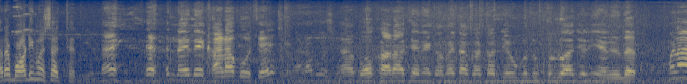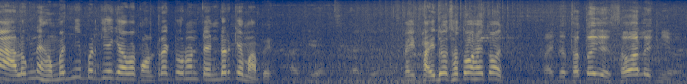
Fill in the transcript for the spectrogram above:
અરે બોડી મસાજ થતી નહીં નહીં નહીં ખાડા બહુ છે બહુ ખાડા છે ને ગમે ત્યાં ગટર જેવું બધું ખુલ્લું આજે જોઈએ એની અંદર. પણ આ લોકોને સમજ નહીં પડતી કે આવા કોન્ટ્રાક્ટરોને ટેન્ડર કેમ આપે? કંઈ ફાયદો થતો હોય તો જ. ફાયદો થતો જ સવાલ જ નહીં હોય.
